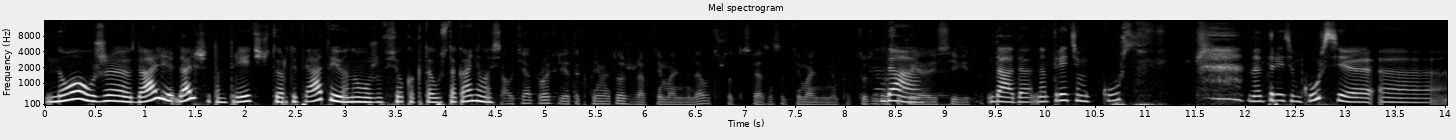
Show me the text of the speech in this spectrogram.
Но уже дали, дальше, там, третий, четвертый, пятый, оно уже все как-то устаканилось. А у тебя профиль, я так понимаю, тоже оптимальный, да? Вот что-то связано с оптимальными, потому что, Да. я CV. Да, да, на третьем курсе, на третьем курсе, э,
